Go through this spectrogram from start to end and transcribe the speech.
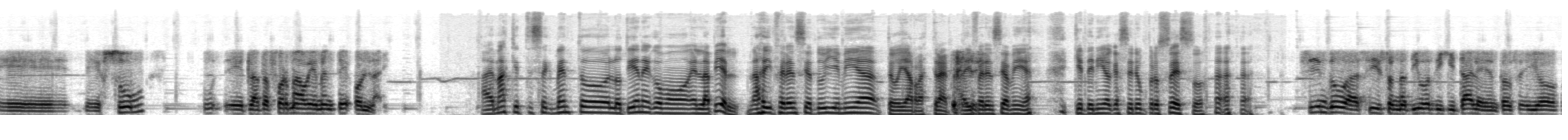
eh, de Zoom, eh, plataforma obviamente online. Además que este segmento lo tiene como en la piel. A diferencia tuya y mía, te voy a arrastrar. A diferencia mía, que he tenido que hacer un proceso. Sin duda, sí, son nativos digitales. Entonces yo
